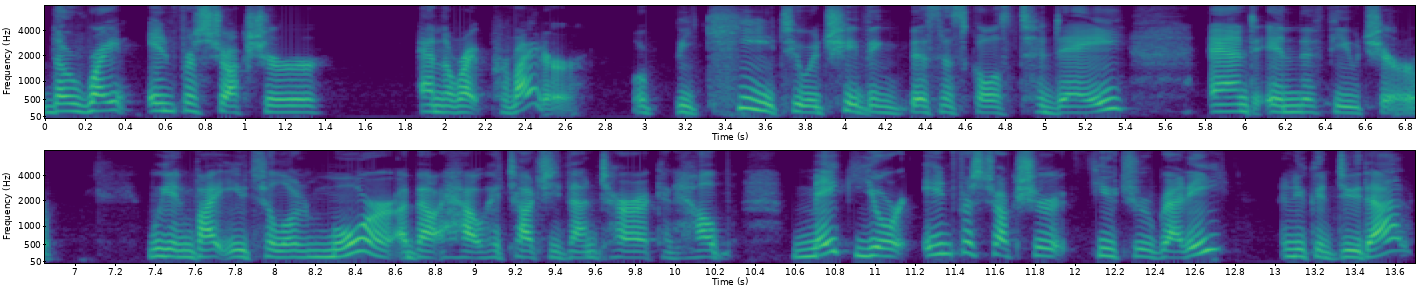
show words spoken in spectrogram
the right infrastructure and the right provider will be key to achieving business goals today and in the future. We invite you to learn more about how Hitachi Vantara can help make your infrastructure future ready, and you can do that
